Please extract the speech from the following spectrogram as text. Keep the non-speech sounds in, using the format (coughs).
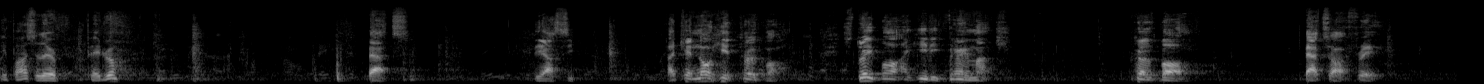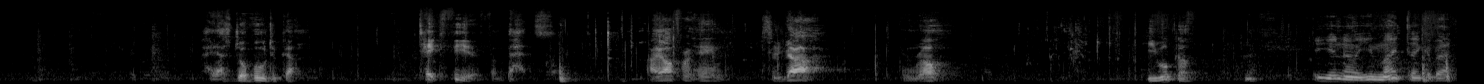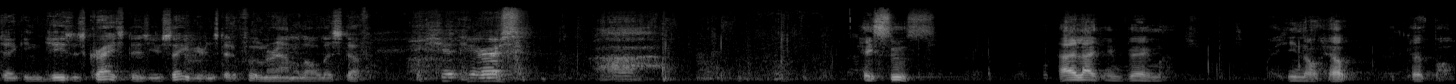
Hey, pasa there, Pedro. Bats. The I I cannot hit curveball. Straight ball, I hit it very much. Curveball, bats are afraid. I asked Jobu to come. Take fear from bats. I offered him cigar and rum. He will come. You know, you might think about taking Jesus Christ as your Savior instead of fooling around with all this stuff. Shit, Harris. Ah. Jesus. I like him very much. But he no help with curveball.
